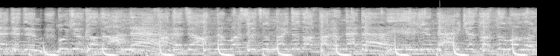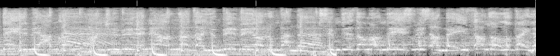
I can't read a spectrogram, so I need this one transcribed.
anne dedim, bugün konu anne. Sadece annem başucundaydı dostlarım nerede? İyi günde herkes dostum olur değil mi anne? Hangi birini anlatayım bilmiyorum ben de. Şimdi zaman değişmiş anne insan dolu böyle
